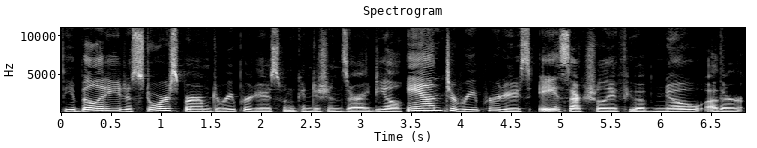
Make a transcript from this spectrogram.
the ability to store sperm to reproduce when conditions are ideal and to reproduce asexually if you have no other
